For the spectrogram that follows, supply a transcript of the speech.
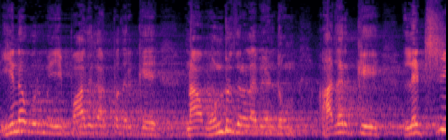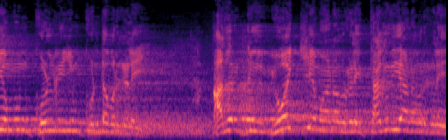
இன உரிமையை பாதுகாப்பதற்கு நாம் ஒன்று திரள வேண்டும். அதற்கு லட்சியமும் கொள்கையும் கொண்டவர்களை அதற்கு யோக்கியமானவர்களை தகுதியானவர்களை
